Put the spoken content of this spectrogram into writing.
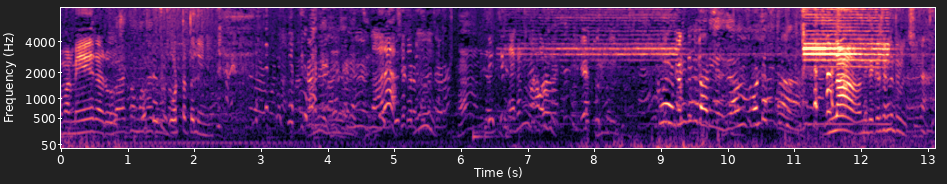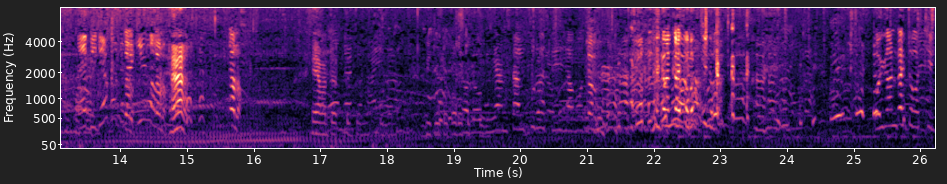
আমার মেয়ের আর। ওরটা তুলিনি। হ্যাঁ না আমি দেখে শুনে তুলছি। এই ভিডিও করতে কি হলো হ্যাঁ। চলো। এই আমারটা একটু তুলো, তুলো। ভিডিওটা চলো ওই গানটাই তো হচ্ছিল।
